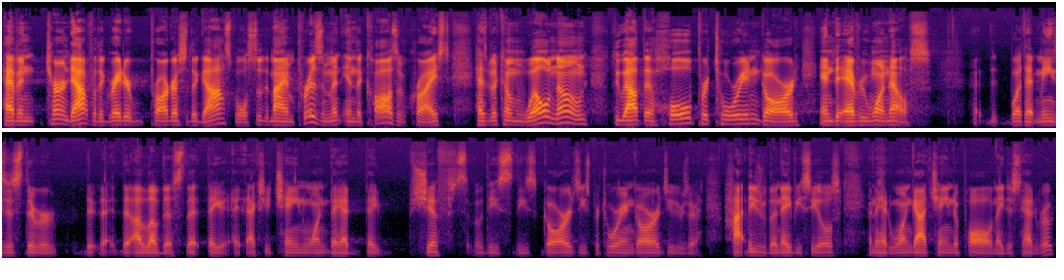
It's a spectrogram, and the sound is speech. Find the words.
haven't turned out for the greater progress of the gospel, so that my imprisonment in the cause of Christ has become well known throughout the whole Praetorian Guard and to everyone else. What that means is there were, I love this, that they actually chained one, they had, they shifts of these, these guards, these Praetorian guards. These were, high, these were the Navy SEALs, and they had one guy chained to Paul, and they just had, wrote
